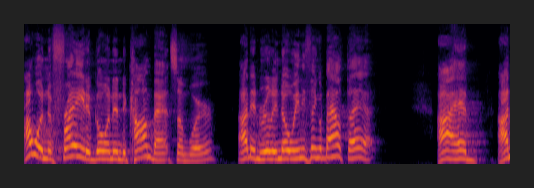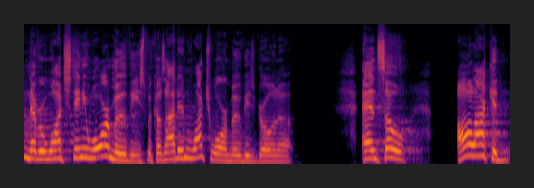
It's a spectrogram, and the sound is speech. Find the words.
I wasn't afraid of going into combat somewhere. I didn't really know anything about that. I had, I'd never watched any war movies because I didn't watch war movies growing up. And so all I could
